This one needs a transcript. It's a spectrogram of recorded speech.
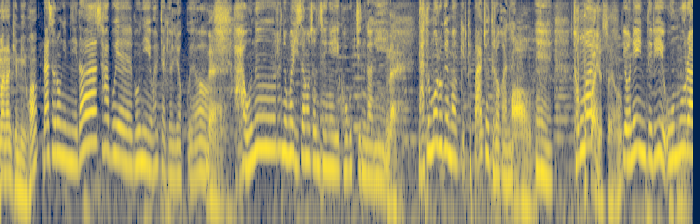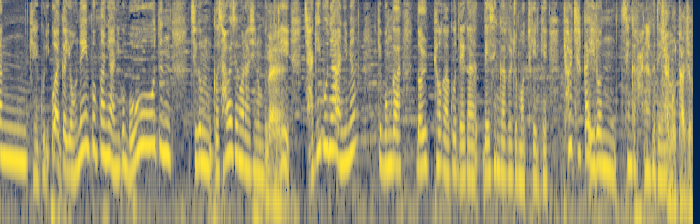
만한 김미화. 나선홍입니다. 사부의 문이 활짝 열렸고요. 네. 아 오늘은 정말 이상호 선생의 이 고급진 강의. 네. 나도 모르게 막 이렇게 빠져 들어가는. 예. 정말 빠졌어요. 연예인들이 우물한 개구리. 와, 그러니까 연예인뿐만이 아니고 모든 지금 그 사회생활 하시는 분들이 네. 자기 분야 아니면 이렇게 뭔가 넓혀가고 내가 내 생각을 좀 어떻게 이렇게 펼칠까 이런 생각 안 하거든요. 잘 못하죠.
